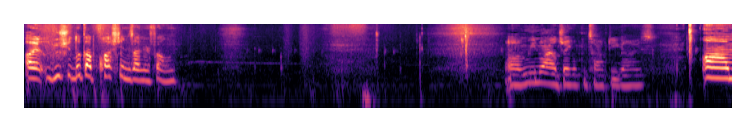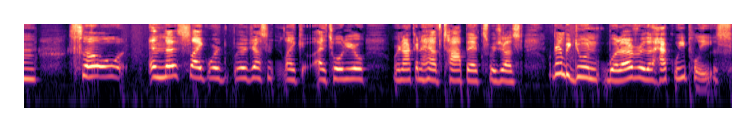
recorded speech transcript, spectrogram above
Uh, you should look up questions on your phone. Um, meanwhile, Jacob can talk to you guys. Um, so in this, like, we're we're just like I told you, we're not gonna have topics. We're just we're gonna be doing whatever the heck we please.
